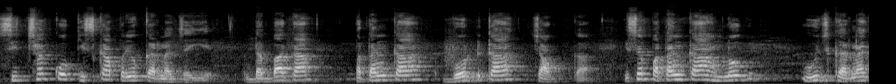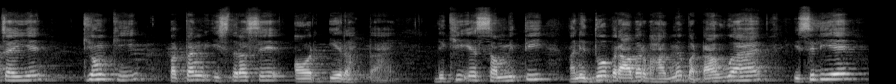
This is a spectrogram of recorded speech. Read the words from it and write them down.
शिक्षक को किसका प्रयोग करना चाहिए? डब्बा का, पतंग का, बोर्ड का, चौक का। इसमें पतंग का हम लोग यूज़ करना चाहिए, क्योंकि पतंग इस तरह से और ये रहता है। देखिए ये समिति यानी दो बराबर भाग में बटा हुआ है। इसलिए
